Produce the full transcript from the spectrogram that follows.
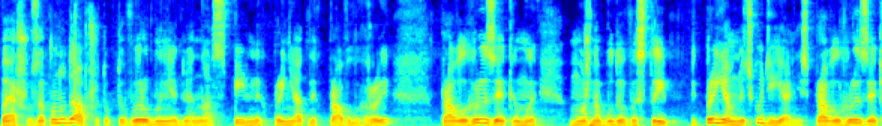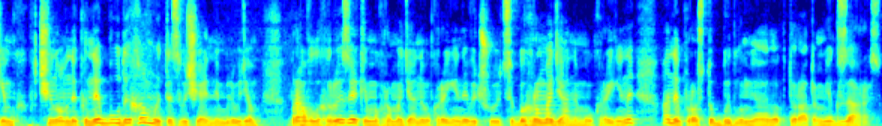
першу законодавчу, тобто вироблення для нас спільних прийнятних правил гри. Правил гри, за якими можна буде вести підприємницьку діяльність, правил гри, за яким чиновник не буде хамити звичайним людям, правил гри, за якими громадяни України відчують себе громадянами України, а не просто бидлом і електоратом, як зараз.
